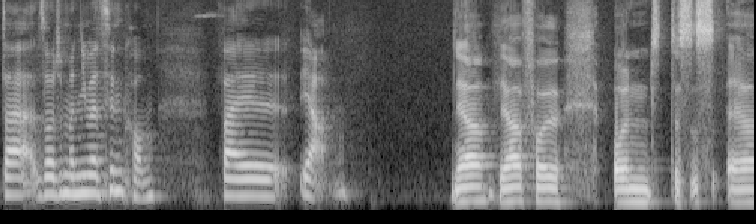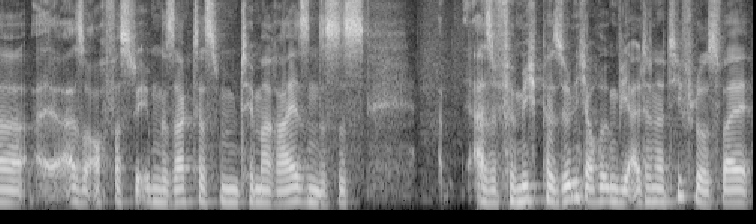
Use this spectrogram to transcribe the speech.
da sollte man niemals hinkommen. Weil, ja, ja, ja, voll. Und das ist, äh, also auch was du eben gesagt hast mit dem Thema Reisen, das ist also für mich persönlich auch irgendwie alternativlos, weil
